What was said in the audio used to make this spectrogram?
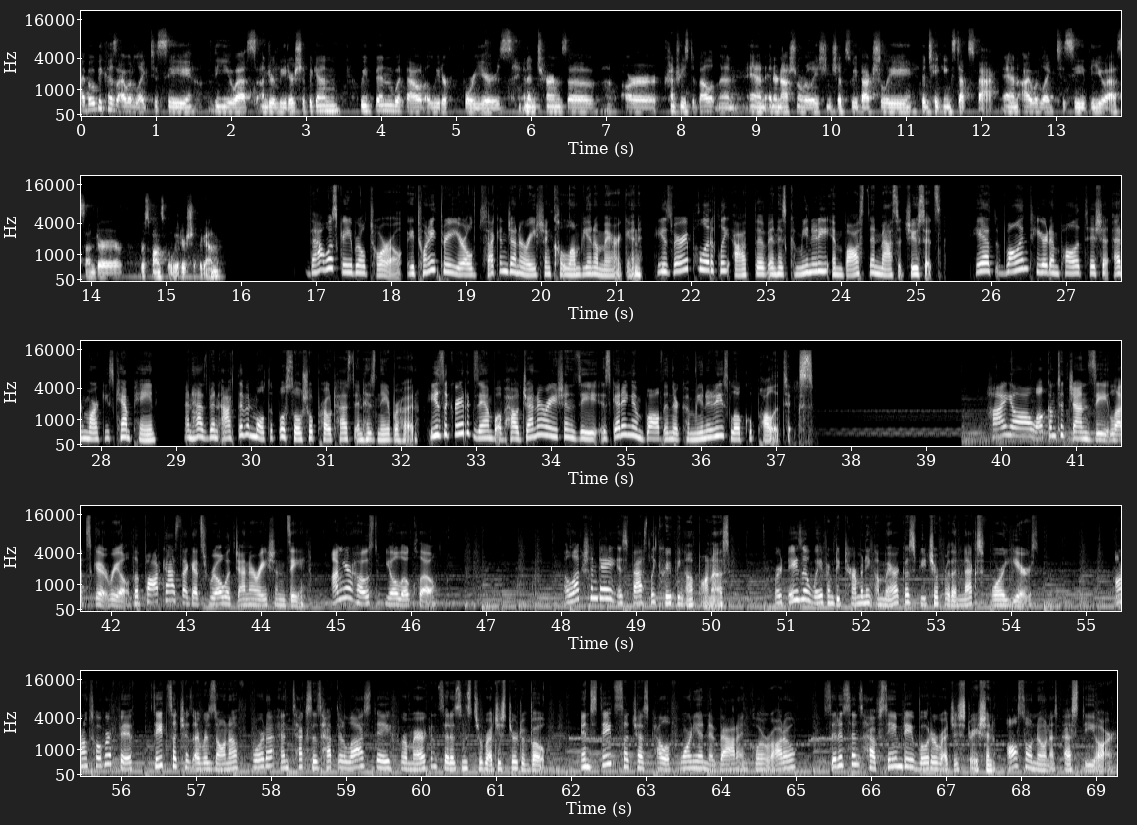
I vote because I would like to see the US under leadership again. We've been without a leader for four years, and in terms of our country's development and international relationships, we've actually been taking steps back. And I would like to see the US under responsible leadership again. That was Gabriel Toro, a 23 year old second generation Colombian American. He is very politically active in his community in Boston, Massachusetts. He has volunteered in politician Ed Markey's campaign and has been active in multiple social protests in his neighborhood. He is a great example of how Generation Z is getting involved in their community's local politics. Hi, y'all. Welcome to Gen Z Let's Get Real, the podcast that gets real with Generation Z. I'm your host, Yolo Clo. Election day is fastly creeping up on us. We're days away from determining America's future for the next four years. On October 5th, states such as Arizona, Florida, and Texas had their last day for American citizens to register to vote. In states such as California, Nevada, and Colorado, citizens have same day voter registration, also known as SDR.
